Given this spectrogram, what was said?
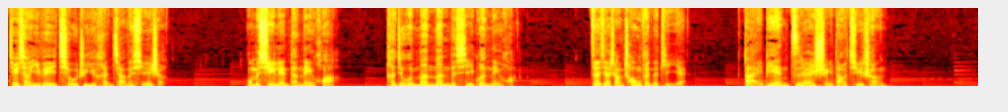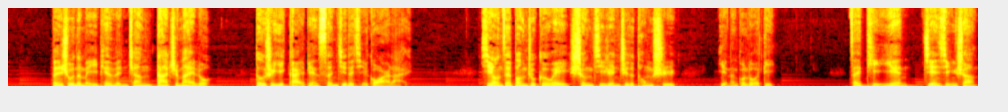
就像一位求知欲很强的学生，我们训练他内化，他就会慢慢的习惯内化，再加上充分的体验，改变自然水到渠成。本书的每一篇文章大致脉络，都是以改变三阶的结构而来，希望在帮助各位升级认知的同时，也能够落地，在体验践行上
